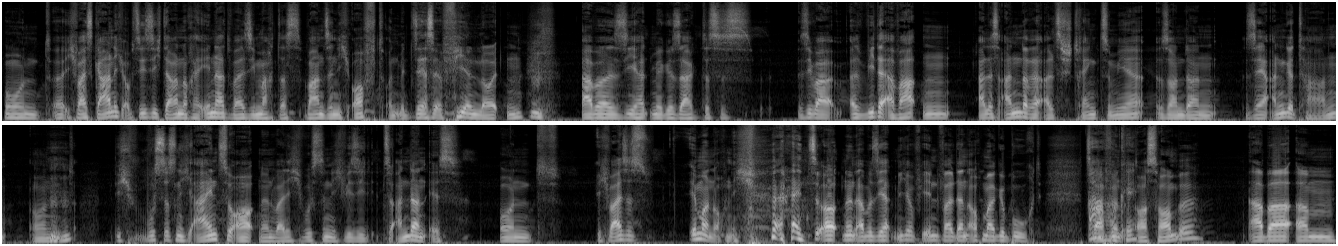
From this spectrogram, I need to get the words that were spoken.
Und äh, ich weiß gar nicht, ob sie sich daran noch erinnert, weil sie macht das wahnsinnig oft und mit sehr, sehr vielen Leuten. Mhm. Aber sie hat mir gesagt, dass es, sie war also wieder erwarten alles andere als streng zu mir, sondern sehr angetan. Und mhm. ich wusste es nicht einzuordnen, weil ich wusste nicht, wie sie zu anderen ist. Und ich weiß es immer noch nicht einzuordnen, aber sie hat mich auf jeden Fall dann auch mal gebucht. Zwar ah, okay. für ein Ensemble, aber ähm,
